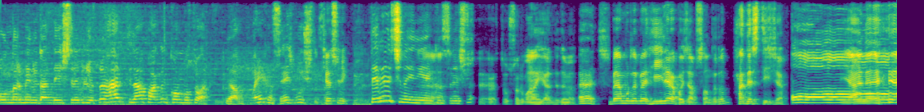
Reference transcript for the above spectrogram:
Onları menüden değiştirebiliyorsun. Her silahın farklı bir kombosu var. Ya hack and slash bu işte. Kesinlikle öyle. Senin için en iyi hack and slash mi? işte evet o soru bana geldi değil mi? Evet. Ben burada bir hile yapacağım sanırım. Hades diyeceğim. Oo, Yani-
